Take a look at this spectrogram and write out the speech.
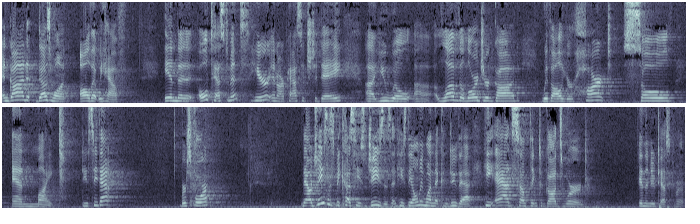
And God does want all that we have. In the Old Testament, here in our passage today, uh, you will uh, love the Lord your God with all your heart, soul, and might. Do you see that? Verse 4. Now, Jesus, because he's Jesus and he's the only one that can do that, he adds something to God's word in the New Testament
